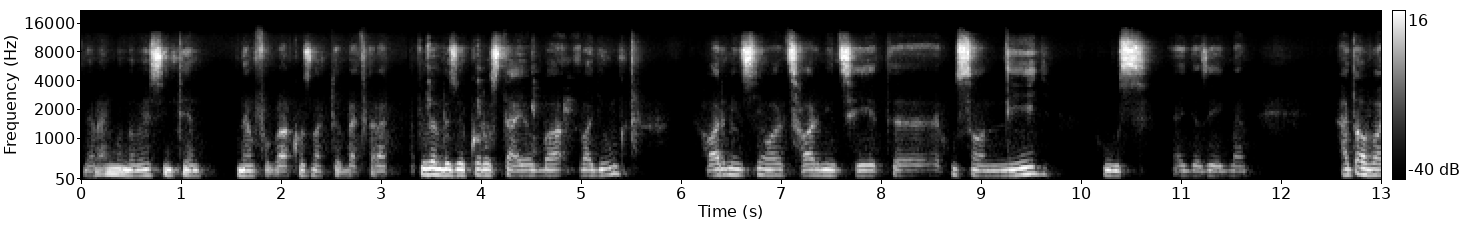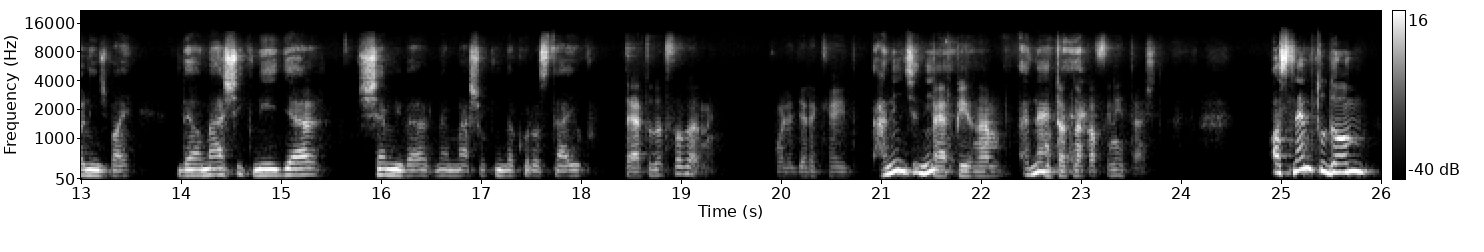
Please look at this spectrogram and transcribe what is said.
de megmondom őszintén, nem foglalkoznak többet vele. Különböző korosztályokban vagyunk, 38, 37, 24, 20, egy az égben. Hát avval nincs baj. De a másik négyel semmivel nem mások, mint a korosztályuk. Te el tudod fogadni? Hogy a gyerekeid hát nincs, nincs, per pillanat hát ne, mutatnak affinitást? Azt nem tudom,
